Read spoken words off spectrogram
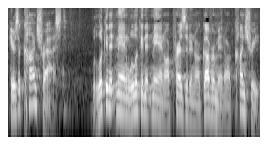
Here's a contrast. We're looking at man, we're looking at man, our president, our government, our country.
